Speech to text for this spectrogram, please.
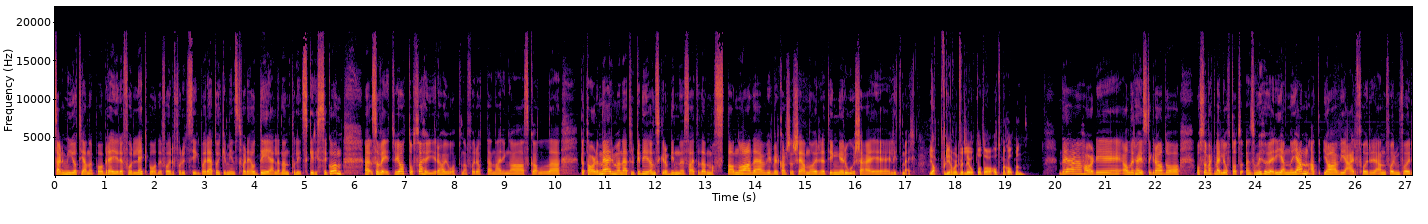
så er det mye å tjene på bredere forlik, både for forutsigbarhet og ikke minst for det å dele den politiske risikoen. Uh, så vet vi jo at også Høyre har jo åpna for at den næringa skal betale mer, men jeg tror ikke de ønsker å binde seg til den masta nå. Det vil vel kanskje skje når ting roer seg litt mer. Ja, for de har vært veldig opptatt av alt som er galt med den? Det har de i aller høyeste grad, og også vært veldig opptatt, som vi hører igjen og igjen, at ja, vi er for en form for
